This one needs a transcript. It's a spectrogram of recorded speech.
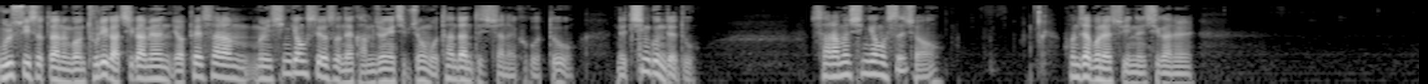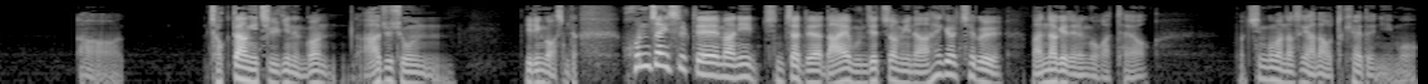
울 수 있었다는 건 둘이 같이 가면 옆에 사람을 신경 쓰여서 내 감정에 집중을 못 한다는 뜻이잖아요, 그것도. 내 친구인데도. 사람은 신경을 쓰죠. 혼자 보낼 수 있는 시간을, 어, 적당히 즐기는 건 아주 좋은 일인 것 같습니다. 혼자 있을 때만이 진짜 내, 나의 문제점이나 해결책을 만나게 되는 것 같아요. 뭐 친구 만나서 야 나 어떻게 해야 되니 뭐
